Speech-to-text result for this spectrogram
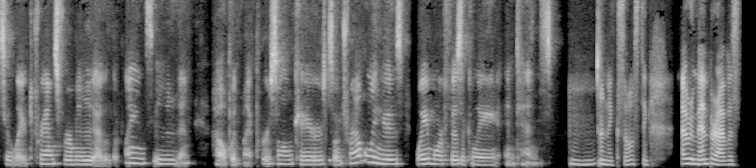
to like transfer me out of the plane seat and help with my personal care. So traveling is way more physically intense mm-hmm. and exhausting. I remember I was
